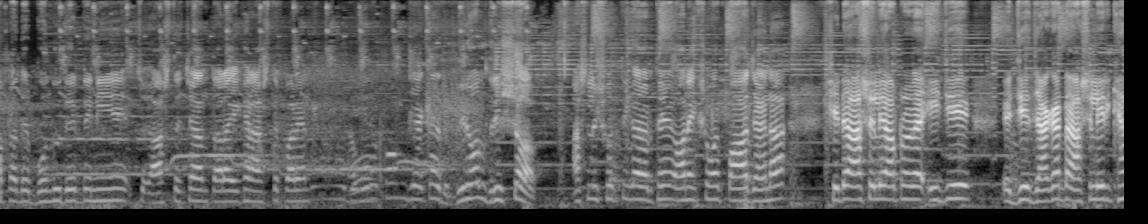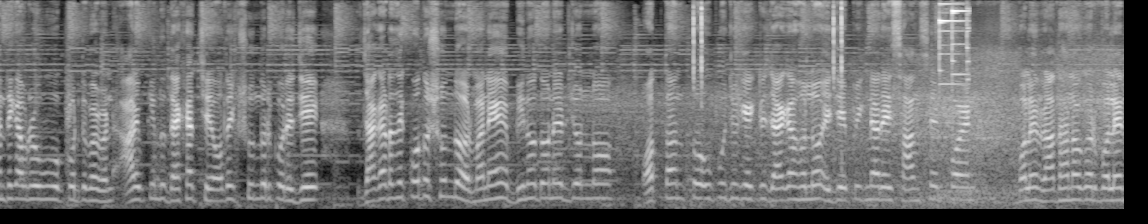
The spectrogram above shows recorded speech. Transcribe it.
আপনাদের বন্ধুদের নিয়ে আসতে চান, তারা এখানে আসতে পারেন। এরকম যে একটা বিরল দৃশ্য আসলে সত্যিকার অর্থে অনেক সময় পাওয়া যায় না। সেটা আসলে আপনারা এই যে যে জায়গাটা আসলে এখান থেকে আপনারা উপভোগ করতে পারবেন। আর কিন্তু দেখাচ্ছে অনেক সুন্দর করে যে জায়গাটা যে কত সুন্দর। মানে বিনোদনের জন্য অত্যন্ত উপযোগী একটি জায়গা হলো এই যে পিকনার এই সানসেট পয়েন্ট বলেন, রাধানগর বলেন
